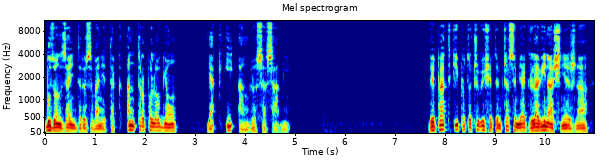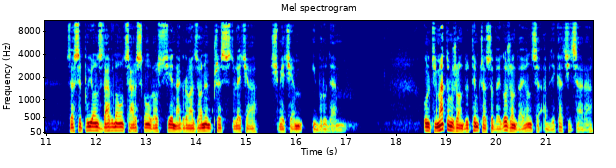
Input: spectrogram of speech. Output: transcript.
budząc zainteresowanie tak antropologią, jak i anglosasami. Wypadki potoczyły się tymczasem jak lawina śnieżna, zasypując dawną carską Rosję nagromadzonym przez stulecia śmieciem i brudem. Ultimatum rządu tymczasowego żądające abdykacji cara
